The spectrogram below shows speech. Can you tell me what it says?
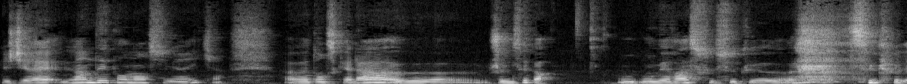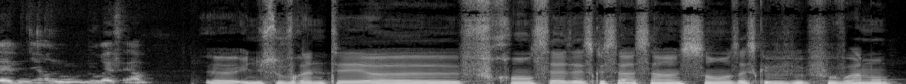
mais je dirais l'indépendance numérique. Dans ce cas-là, je ne sais pas. On, verra ce, que, l'avenir nous réserve. Euh, une souveraineté euh, française, est-ce que ça, a un sens? Est-ce qu'il faut vraiment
